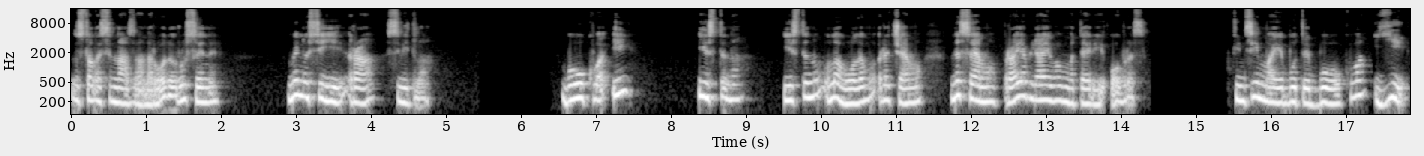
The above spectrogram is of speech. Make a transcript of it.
Зосталася назва народу русини. Ми носії ра світла. Буква І істина. Істину глаголимо, речемо, несемо, проявляємо в матерії образ. В кінці має бути буква Ї.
